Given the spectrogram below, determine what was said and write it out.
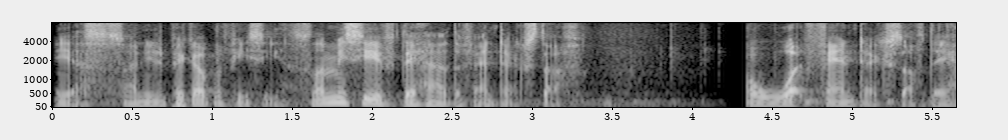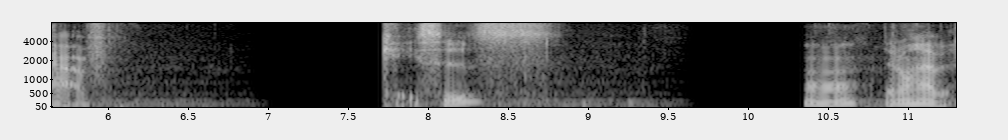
Yes, so I need to pick up a PC. So let me see if they have the Phanteks stuff. Or what Phanteks stuff they have. Cases. Oh, they don't have it.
